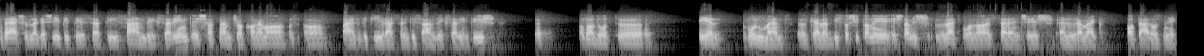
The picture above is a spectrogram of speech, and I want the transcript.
az elsődleges építészeti szándék szerint, és hát nem csak, hanem a, a, a pályázati kiírás szerinti szándék szerint is az adott tér volument kellett biztosítani, és nem is lett volna szerencsés előre meghatározni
